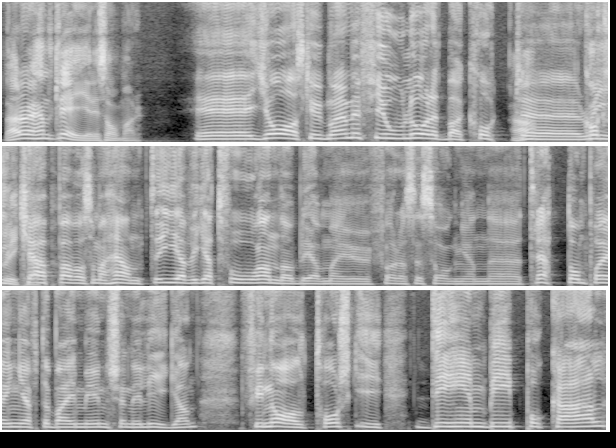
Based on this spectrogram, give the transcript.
Där har det hänt grejer i sommar. Eh, ja, ska vi börja med fjolåret bara kort, ja, eh, kort recappa recap. vad som har hänt. Eviga tvåan då blev man ju förra säsongen. Eh, 13 poäng efter Bayern München i ligan. Finaltorsk i DNB Pokal.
